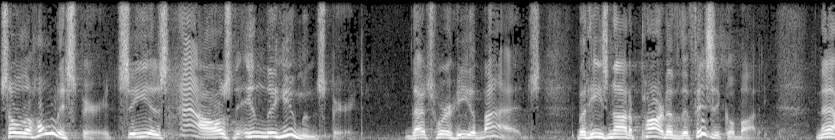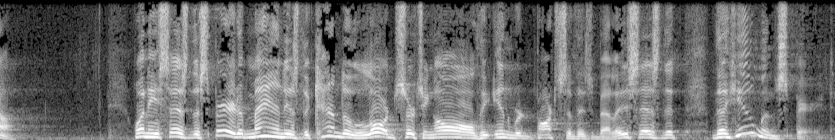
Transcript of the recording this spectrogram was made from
So the Holy Spirit, see, is housed in the human spirit. That's where He abides, but He's not a part of the physical body. Now, when he says the spirit of man is the candle of the Lord searching all the inward parts of his belly, he says that the human spirit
